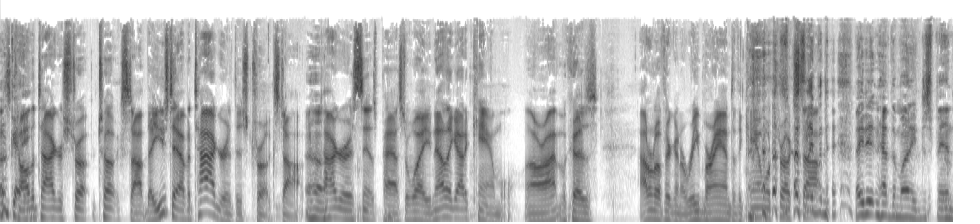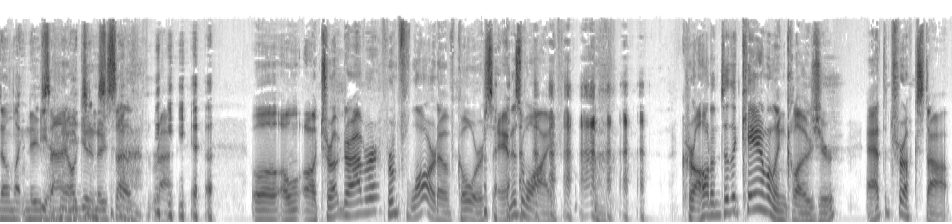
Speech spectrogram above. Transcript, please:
It's Okay. called the Tiger Stru- Truck Stop. They used to have a tiger at this truck stop. Uh-huh. Tiger has since passed away. Now they got a camel. All right, because I don't know if they're going to rebrand to the Camel Truck Stop. they didn't have the money to spend on like new Yeah, signage. they'll get a new stuff. sign, right? Well, a, a truck driver from Florida, of course, and his wife crawled into the camel enclosure at the truck stop,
